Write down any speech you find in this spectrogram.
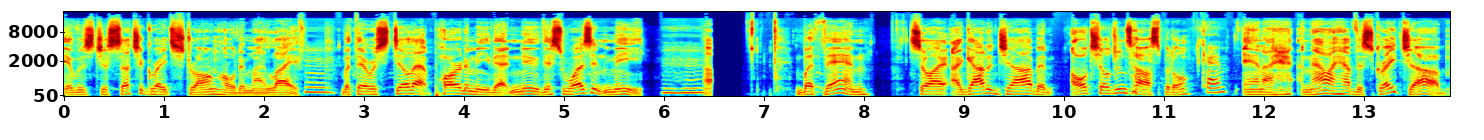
it was just such a great stronghold in my life. But there was still that part of me that knew this wasn't me. Uh, but then, so I, I got a job at All Children's Hospital, Okay. and I now I have this great job.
